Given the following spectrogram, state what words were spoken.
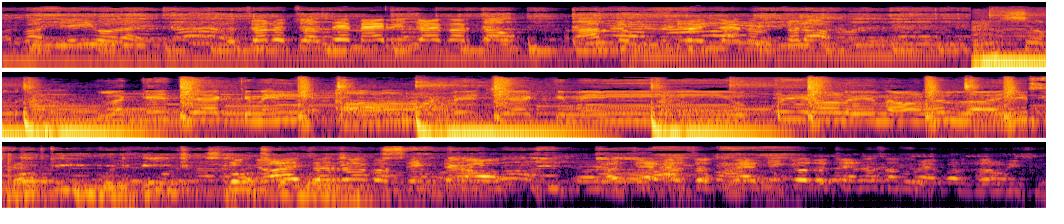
और बस यही हो रहा है। तो चलो चलते मैं भी इंजॉय करता हूँ। आप लोग वीडियो इंजॉय करो। चलो। लगे जैक नहीं मोटे जैक नहीं उत्ते वाले नाल लाई एंजॉय कर रहे हैं बस देखते रहो। और चैनल सब्सक्राइब नहीं किया तो चैनल सब्सक्राइब कर जल्दी से।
